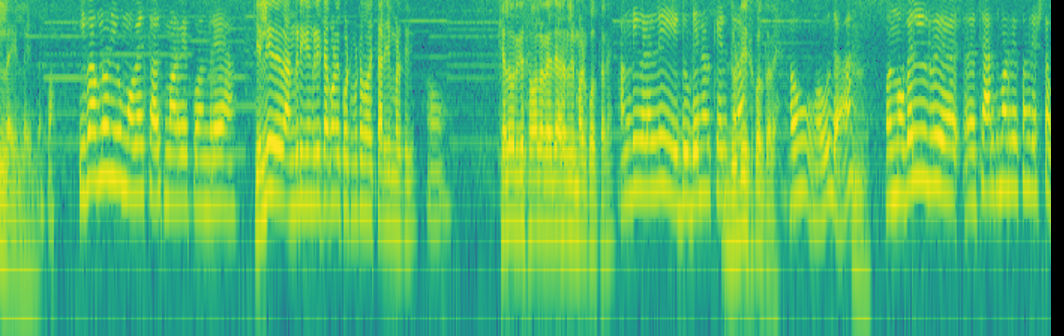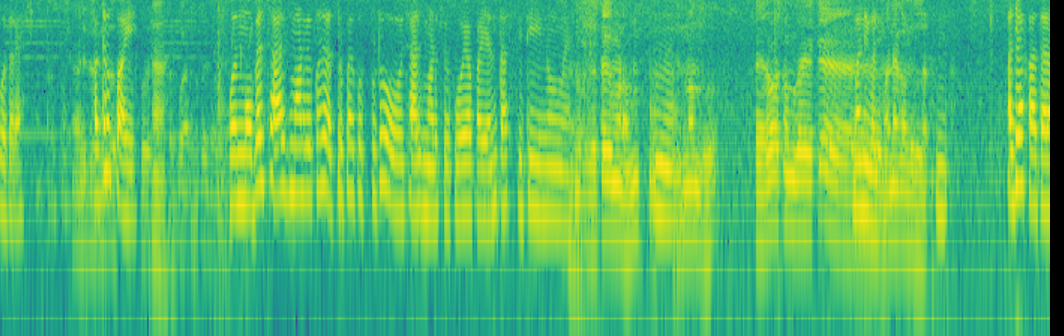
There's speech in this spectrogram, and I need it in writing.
ಇಲ್ಲ? ಇಲ್ಲ ಇಲ್ಲ ಇವಾಗಲೂ ನೀವು ಮೊಬೈಲ್ ಚಾರ್ಜ್ ಮಾಡಬೇಕು ಅಂದರೆ? ಎಲ್ಲಿ ಅಂಗಡಿ ಅಂಗಡಿ ತಗೊಂಡು ಕೊಟ್ಬಿಟ್ಟು ಚಾರ್ಜ್ ಮಾಡ್ತೀವಿ. ಕೆಲವರಿಗೆ ಸೋಲಾರ್ ಇದೆ ಅದರಲ್ಲಿ ಮಾಡ್ಕೊಳ್ತಾರೆ. ಅಂಗಡಿಗಳಲ್ಲಿ ದುಡ್ಡೇನಾದ್ರು ಕೇಳಿ ದುಡ್ಡು ಇಸ್ಕೊಳ್ತಾರೆ. ಹೌ ಹೌದಾ? ಒಂದು ಮೊಬೈಲ್ ಚಾರ್ಜ್ ಮಾಡಬೇಕು ಅಂದರೆ ಎಷ್ಟು ತಗೋತಾರೆ? ಹತ್ತು ರೂಪಾಯಿ? ಹಾಂ ಒಂದು ಮೊಬೈಲ್ ಚಾರ್ಜ್ ಮಾಡಬೇಕು ಅಂದ್ರೆ ಹತ್ತು ರೂಪಾಯಿ ಕೊಟ್ಬಿಟ್ಟು ಚಾರ್ಜ್ ಮಾಡಿಸ್ಬೇಕು. ಓಯಪ್ಪ ಎಂಥ ಸ್ಥಿತಿ ಇನ್ನು? ಅದ್ರ ಜೊತೆಗೆ ಮೇಡಮ್ ಇನ್ನೊಂದು ಎರವ ಸಮುದಾಯಕ್ಕೆ ಮನೆಗಳಿಲ್ಲ. ಅದ್ಯಾಕೆ ಆ ಥರ?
